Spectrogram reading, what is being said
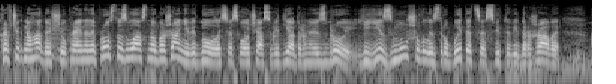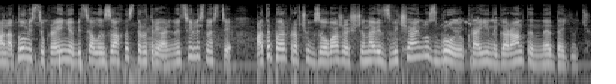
Кравчук нагадує, що Україна не просто з власного бажання відмовилася свого часу від ядерної зброї. Її змушували зробити це світові держави. А натомість Україні обіцяли захист територіальної цілісності. А тепер Кравчук зауважує, що навіть звичайну зброю країни гаранти не дають.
